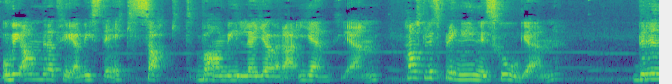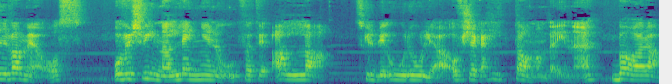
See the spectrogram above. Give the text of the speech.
Och vi andra tre visste exakt vad han ville göra egentligen. Han skulle springa in i skogen, driva med oss och försvinna länge nog för att vi alla skulle bli oroliga och försöka hitta honom där inne. Bara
